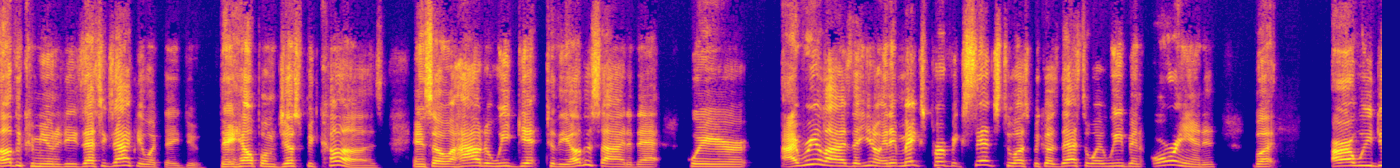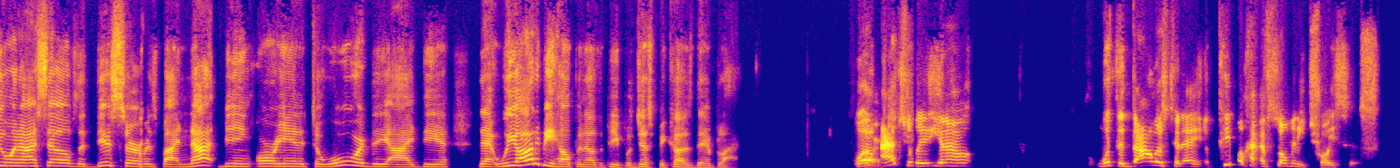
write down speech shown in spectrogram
Other communities, that's exactly what they do. They help them just because. And so how do we get to the other side of that where I realize that, you know, and it makes perfect sense to us because that's the way we've been oriented, but are we doing ourselves a disservice by not being oriented toward the idea that we ought to be helping other people just because they're black? Well, actually, you know, with the dollars today, people have so many choices.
